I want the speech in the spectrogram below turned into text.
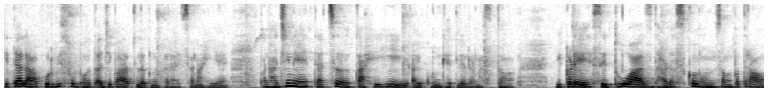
की त्याला पूर्वीसोबत अजिबात लग्न करायचं नाही आहे पण आजीने त्याचं काहीही ऐकून घेतलेलं नसतं. इकडे सिद्धू आज धाडस करून संपतराव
